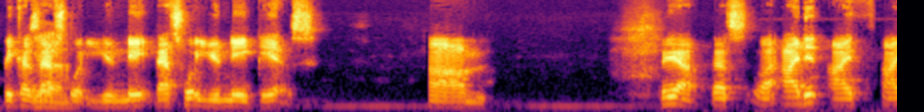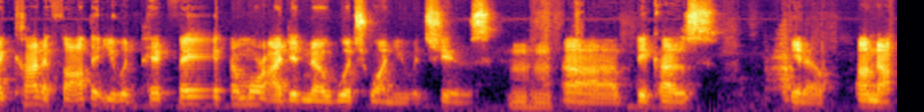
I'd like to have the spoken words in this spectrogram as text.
because that's what unique. That's what unique is. Um, but yeah, that's I didn't I I kind of thought that you would pick Faith No More. I didn't know which one you would choose Mhm. uh, because you know I'm not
